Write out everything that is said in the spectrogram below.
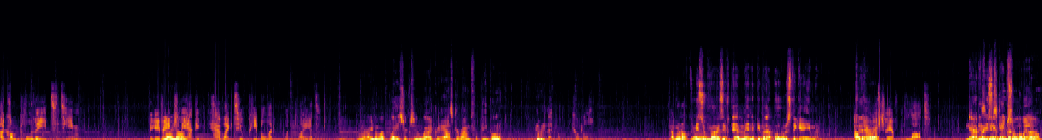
a complete team. Like, if we I know. actually ha- have, like, two people that would play it, Uh, I know a place or two where I could ask around for people. that would be cool. I would not be Um, surprised if there are many people that owns the game. Oh, So there are are- actually a lot. Yeah, this, but this game sold of well.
